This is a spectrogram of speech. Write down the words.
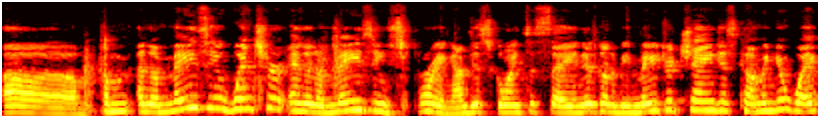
um, an amazing winter and an amazing spring. I'm just going to say, and there's going to be major changes coming your way.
